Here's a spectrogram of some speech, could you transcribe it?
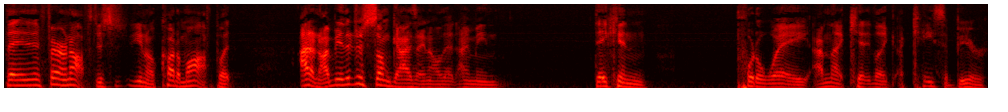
then, then fair enough. Just, you know, cut them off. But I don't know. I mean, there's just some guys I know that, I mean, they can put away, I'm not kidding, like a case of beer,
